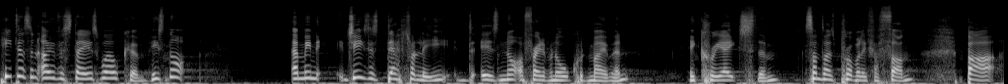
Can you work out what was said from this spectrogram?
He doesn't overstay his welcome. He's not, I mean, Jesus definitely is not afraid of an awkward moment. He creates them, sometimes probably for fun, but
